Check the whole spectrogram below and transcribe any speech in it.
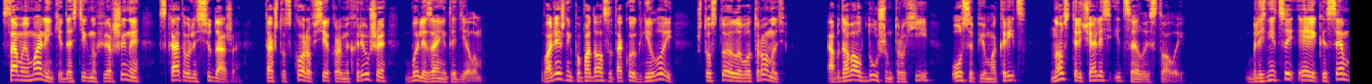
Самые маленькие, достигнув вершины, скатывались сюда же, так что скоро все, кроме Хрюши, были заняты делом. Валежник попадался такой гнилой, что стоило его тронуть, обдавал душем трухи, осыпью мокриц, но встречались и целые стволы. Близнецы Эрик и Сэм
